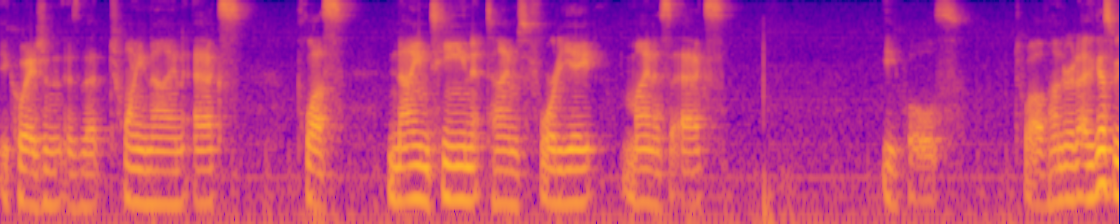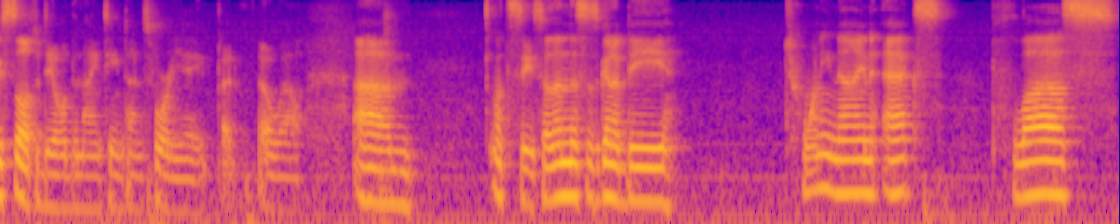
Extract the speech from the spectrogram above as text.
equation is that 29x plus 19 times 48 minus x equals 1200. I guess we still have to deal with the 19 times 48, but oh well. Um, let's see. So then this is going to be 29x plus,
